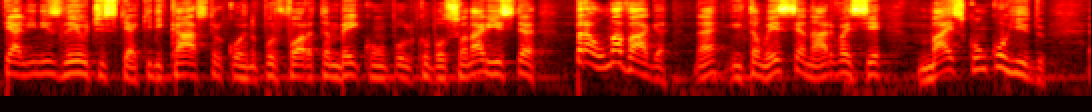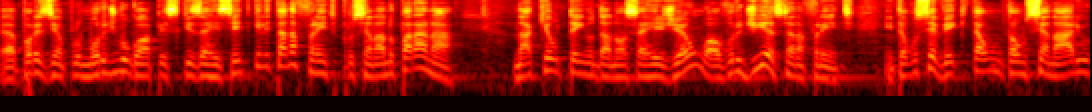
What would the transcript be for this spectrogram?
tem a Aline Sleutes, que é aqui de Castro, correndo por fora também com o público bolsonarista, para uma vaga, né? Então esse cenário vai ser mais concorrido. É, por exemplo, o Moro divulgou uma pesquisa recente que ele está na frente para o Senado do Paraná. Na que eu tenho da nossa região, o Álvaro Dias está na frente. Então você vê que está um, tá um cenário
